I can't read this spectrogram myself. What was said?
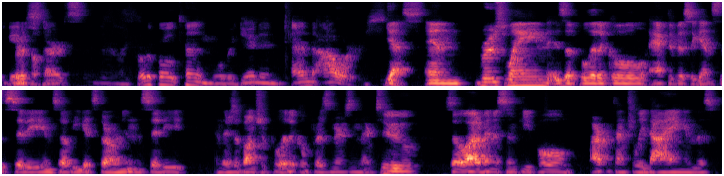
The game Protocol 10. starts. And like, Protocol 10 will begin in 10 hours. Yes, and Bruce Wayne is a political activist against the city, and so he gets thrown in the city, and there's a bunch of political prisoners in there too. So a lot of innocent people are potentially dying in this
